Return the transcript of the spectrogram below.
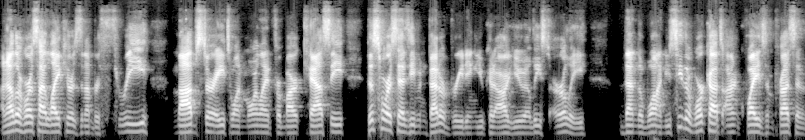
Another horse I like here is the number three, Mobster, 8 to 1 more line for Mark Casse. This horse has even better breeding, you could argue, at least early than the one. You see the workouts aren't quite as impressive.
